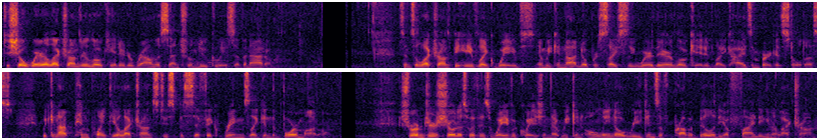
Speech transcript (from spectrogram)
to show where electrons are located around the central nucleus of an atom. Since electrons behave like waves, and we cannot know precisely where they are located, like Heisenberg has told us, we cannot pinpoint the electrons to specific rings like in the Bohr model. Schrödinger showed us with his wave equation that we can only know regions of probability of finding an electron.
